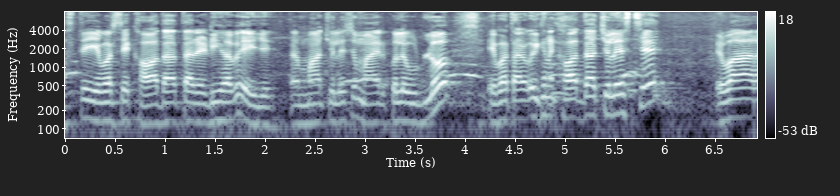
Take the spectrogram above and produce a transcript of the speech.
আসতে এবার সে খাওয়া দাওয়া তার রেডি হবে, এই যে তার মা চলে এসে মায়ের কোলে উঠল। এবার তার ওইখানে খাওয়া দাওয়া চলে এসছে, এবার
